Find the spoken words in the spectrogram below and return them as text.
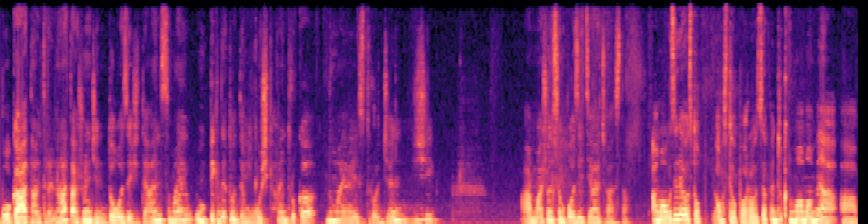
bogat, antrenat, ajungi în 20 de ani să mai ai un pic de tot de mușchi pentru că nu mai ai estrogen mm-hmm. și am ajuns în poziția aceasta. Am auzit de osteop- osteoporoză pentru că mama mea a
